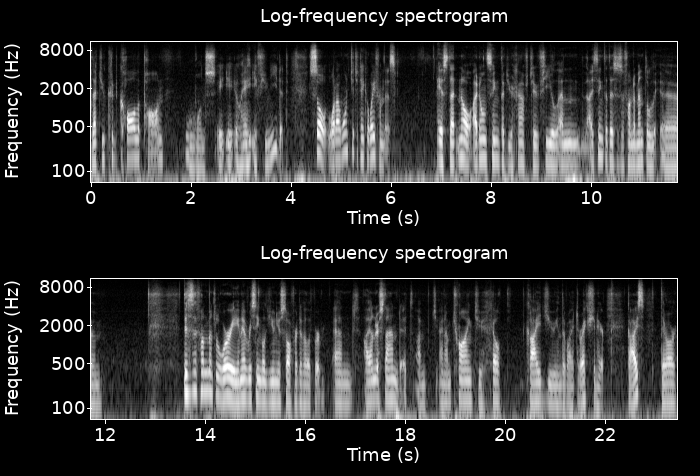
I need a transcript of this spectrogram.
that you could call upon once if you need it. So what I want you to take away from this is that no, I don't think that you have to feel, and I think that this is a fundamental um, this is a fundamental worry in every single junior software developer, and I understand it. I'm and I'm trying to help guide you in the right direction here, guys. There are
